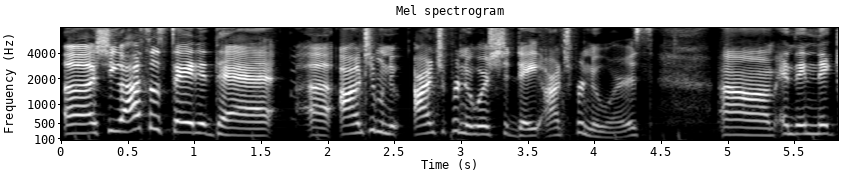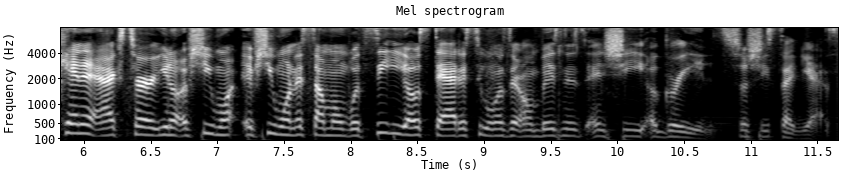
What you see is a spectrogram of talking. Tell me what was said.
Uh, she also stated that uh, entrepreneur- entrepreneurs should date entrepreneurs. Um, and then Nick Cannon asked her, you know, if she want if she wanted someone with CEO status who owns their own business, and she agreed. So she said yes.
